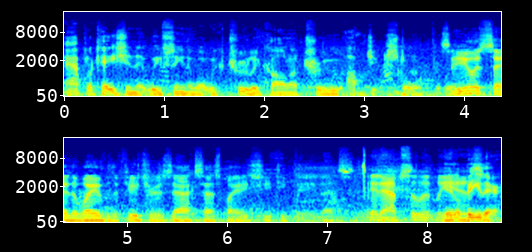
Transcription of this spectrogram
right. application that we've seen of what we truly call a true object store. So you would say the wave of the future is accessed by HTTP. That's it. Absolutely, it'll is. be there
